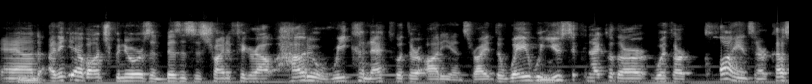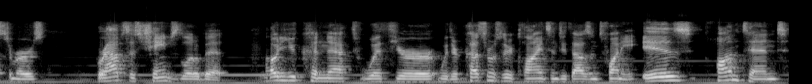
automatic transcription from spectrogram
And mm. I think you have entrepreneurs and businesses trying to figure out how to reconnect with their audience, right? The way we mm. used to connect with our with our clients and our customers perhaps has changed a little bit how do you connect with your with your customers with your clients in 2020 is content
